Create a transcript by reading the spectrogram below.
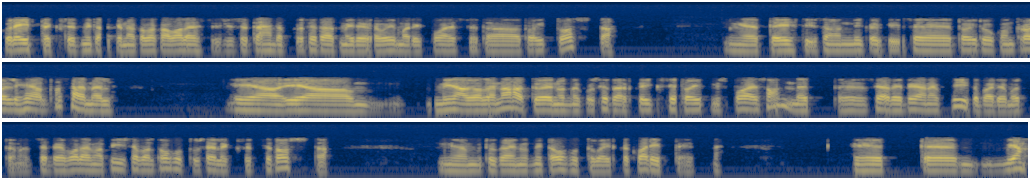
kui leitakse, et midagi on aga väga valesti, siis see tähendab ka seda, et meil ei ole võimalik poest seda toitu osta. nii et Eestis on ikkagi see toidukontroll heal tasemel ja, ja mina olen alati öelnud nagu seda, et kõik see toit, mis poes on, et seal ei pea nagu liiga palju mõtlema, et see peab olema piisavalt ohutu selleks, et seda osta. ja muidugi ainult mitte ohutu, vaid ka kvaliteetne. et Eh, jah,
